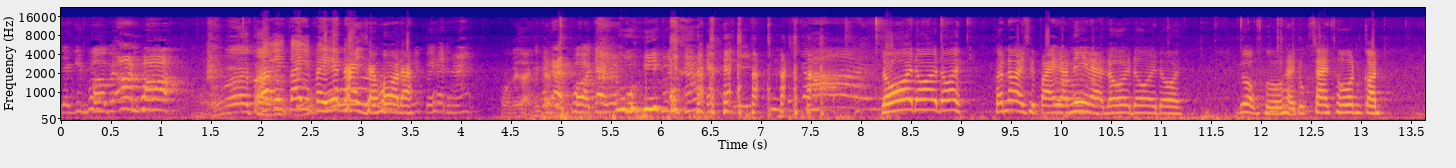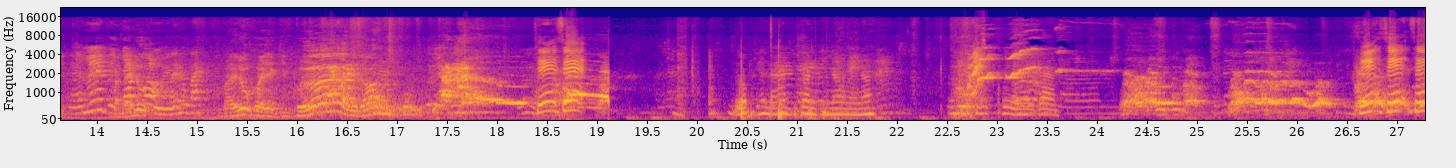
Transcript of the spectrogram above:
อยากกินเพอไปอ้อนพ่อเอ้ยเอาไอ้ไต้ไปเฮ็ดให้สะพ่อดะไปเฮ็ดให้พอก็อยากให้กกัระนดาษพ่อเจ้ายังมุ้ยไม่ได้โดยโดยโดยก็น้อยสิไปกันนี่แหละโดยโดยโดยรวบคือให้ลูกชายโทนก่อนแม่ไปจับกล้องเลยไปไปลูกเคยอยากกินเพื่อเลยเนาะเซ่เซ่ รวบให้ร้านก่อนพี่น้องเลยเนาะคือให้กันเซ่เซ่เซ่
